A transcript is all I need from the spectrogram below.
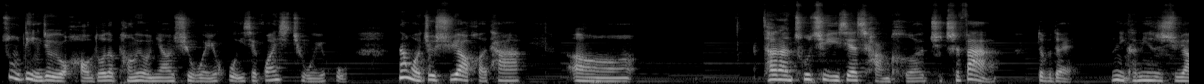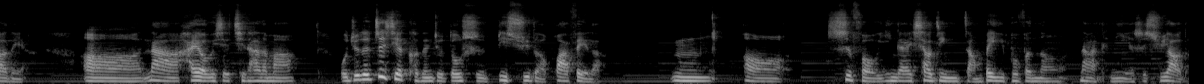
注定就有好多的朋友，你要去维护一些关系去维护，那我就需要和他，嗯，常常出去一些场合去吃饭，对不对？你肯定是需要的呀，啊，那还有一些其他的吗？我觉得这些可能就都是必须的花费了，嗯，呃，是否应该孝敬长辈一部分呢？那肯定也是需要的。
